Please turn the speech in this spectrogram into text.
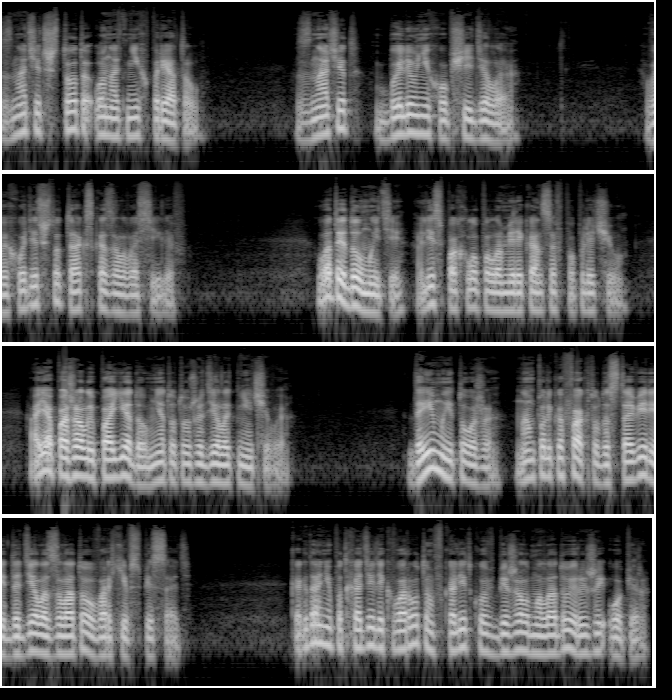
Значит, что-то он от них прятал. Значит, были у них общие дела. Выходит, что так, сказал Васильев. Вот и думайте, Лис похлопал американцев по плечу. А я, пожалуй, поеду, мне тут уже делать нечего. Да и мы тоже. Нам только факт удостоверить, да дело Золотого в архив списать. Когда они подходили к воротам, в калитку вбежал молодой рыжий опер.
